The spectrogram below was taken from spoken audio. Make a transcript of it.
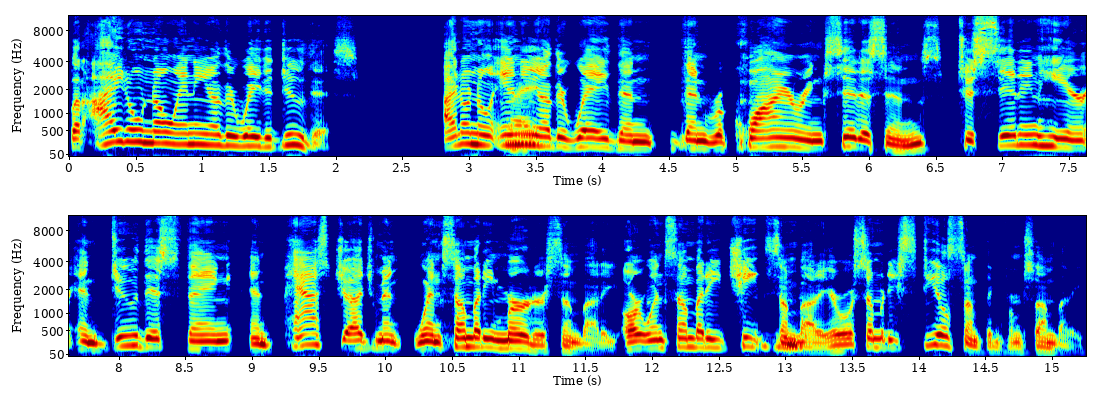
but I don't know any other way to do this. I don't know any Right. other way than than requiring citizens to sit in here and do this thing and pass judgment when somebody murders somebody or when somebody cheats Mhm. somebody or when somebody steals something from somebody.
